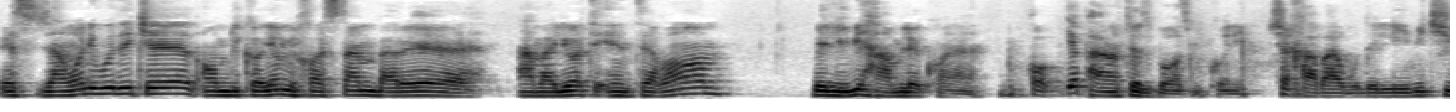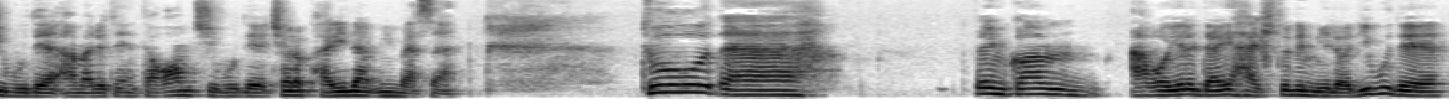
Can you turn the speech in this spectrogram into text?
زمانی بوده که آمریکایی‌ها می‌خواستن برای عملیات انتقام به لیبی حمله کنن. خب یه پرانتز باز می‌کنیم. چه خبر بوده؟ لیبی چی بوده؟ عملیات انتقام چی بوده؟ چرا پریدم این وسط. تو فکر می‌کنم اوایل دهه 80 میلادی بوده.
